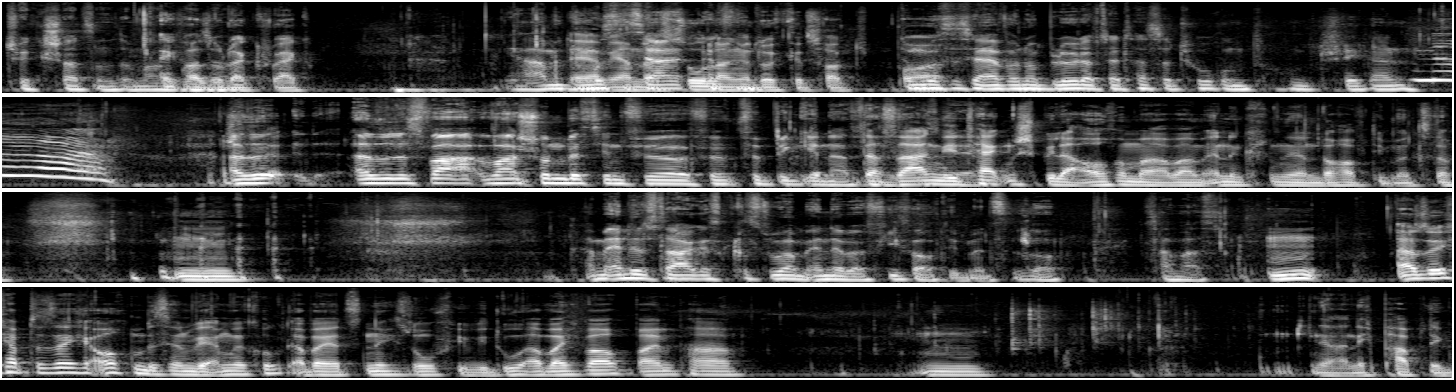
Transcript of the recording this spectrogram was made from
Trickshots und so macht. Ich war so der Crack. Ja, aber Ja, wir haben das ja, so lange durchgezockt. Du musst es ja einfach nur blöd auf der Tastatur rum- rumschickern. Ja. Also, also das war, war schon ein bisschen für, für, für Beginner. Das sagen die Tekken-Spieler auch immer, aber am Ende kriegen die dann doch auf die Mütze. Am Ende des Tages kriegst du am Ende bei FIFA auf die Mütze. So, jetzt haben wir's. Also ich habe tatsächlich auch ein bisschen WM geguckt, aber jetzt nicht so viel wie du. Aber ich war auch bei ein paar, mh, ja nicht Public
